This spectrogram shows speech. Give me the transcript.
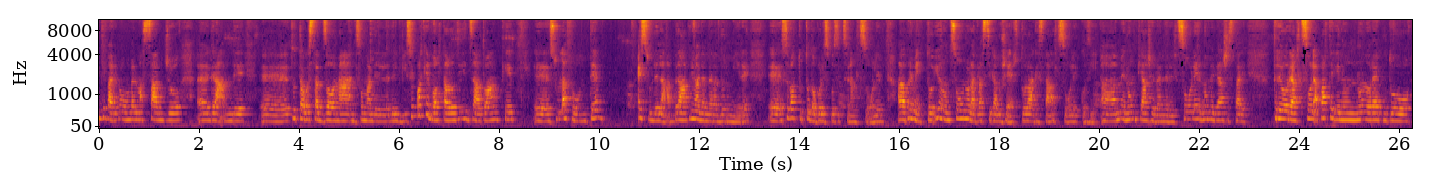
di fare proprio un bel massaggio eh, grande eh, tutta questa zona insomma del, del, viso e qualche volta l'ho utilizzato anche eh, sulla fronte e sulle labbra prima di andare a dormire eh, soprattutto dopo l'esposizione al sole. Allora premetto, io non sono la classica lucertola che sta al sole così, a me non piace prendere il sole, non mi piace stare tre ore al sole, a parte che non, non lo reputo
